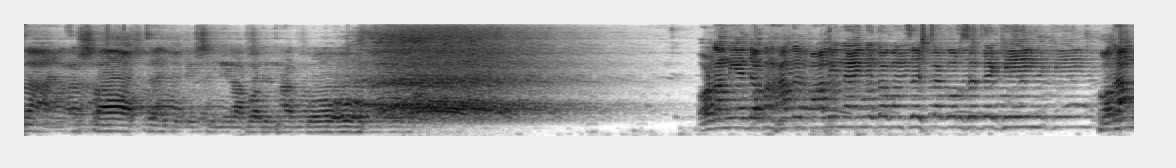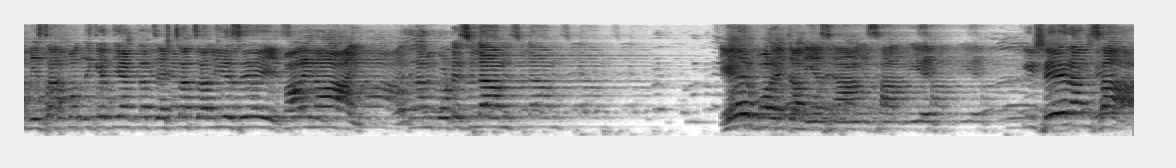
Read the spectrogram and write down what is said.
যায়, আমরা সব চাইতে বেশি নিরাপদে থাকব। ওটা নিয়ে যখন হাতে পালি নেয়নি, তখন চেষ্টা করছে দেখি। প্রধান বিচারপতিকে দিয়ে একটা চেষ্টা চালিয়েছে, পারে নাই। একদিন আমি কোর্টে এরপরে চালিয়েছে আনসার দিয়ে, কিসের আনসার?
